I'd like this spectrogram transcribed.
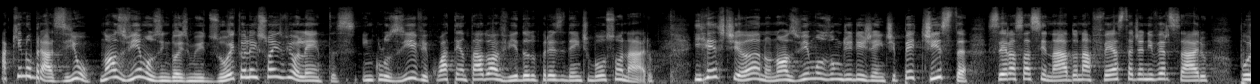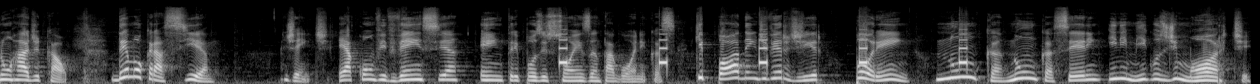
Aqui no Brasil, nós vimos em 2018 eleições violentas, inclusive com o atentado à vida do presidente Bolsonaro. E este ano nós vimos um dirigente petista ser assassinado na festa de aniversário por um radical. Democracia Gente, é a convivência entre posições antagônicas, que podem divergir, porém nunca, nunca serem inimigos de morte.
